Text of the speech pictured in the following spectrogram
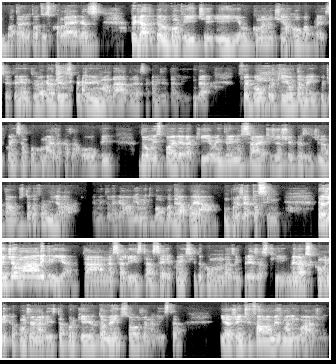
Boa tarde a todos os colegas. Obrigado pelo convite. E eu, como eu não tinha roupa para esse evento, eu agradeço por terem me mandado essa camiseta linda. Foi bom porque eu também pude conhecer um pouco mais a Casa Roupe. Dou um spoiler aqui, eu entrei no site já achei presente de Natal de toda a família lá. É muito legal e é muito bom poder apoiar um projeto assim. Para a gente é uma alegria estar tá nessa lista, ser reconhecido como uma das empresas que melhor se comunica com jornalista, porque eu também sou jornalista e a gente fala a mesma linguagem.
